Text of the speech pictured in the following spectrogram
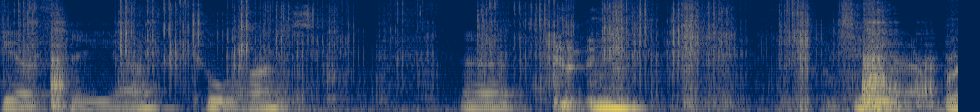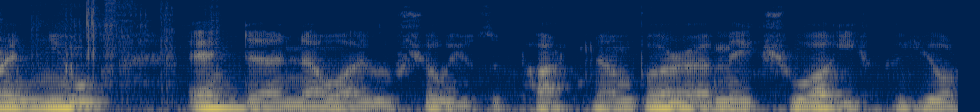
Here they are, two ones. Uh, they are brand new and uh, now I will show you the part number. Uh, make sure if your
